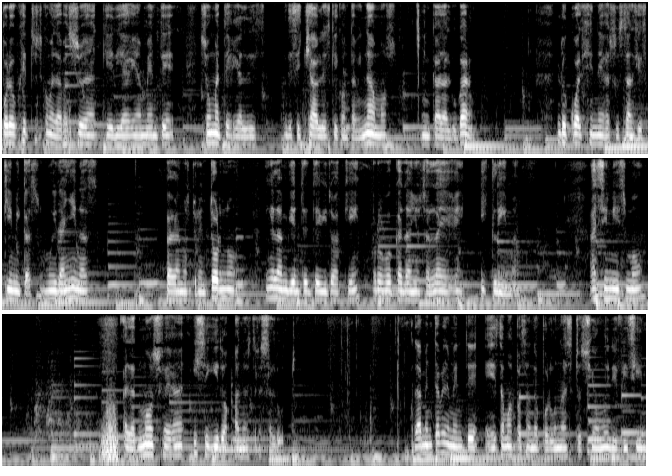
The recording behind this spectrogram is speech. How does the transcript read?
por objetos como la basura que diariamente son materiales desechables que contaminamos en cada lugar, lo cual genera sustancias químicas muy dañinas para nuestro entorno en el ambiente debido a que provoca daños al aire y clima. Asimismo, a la atmósfera y seguido a nuestra salud. Lamentablemente estamos pasando por una situación muy difícil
